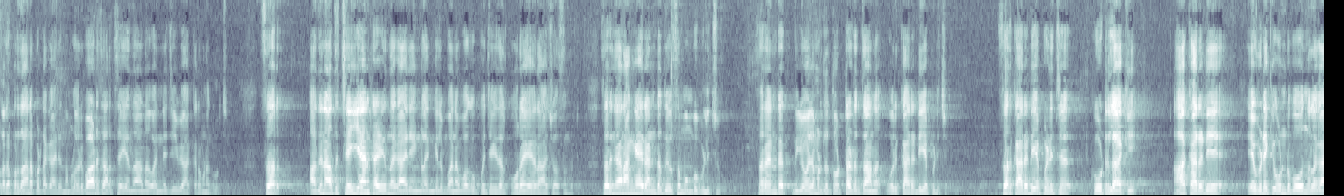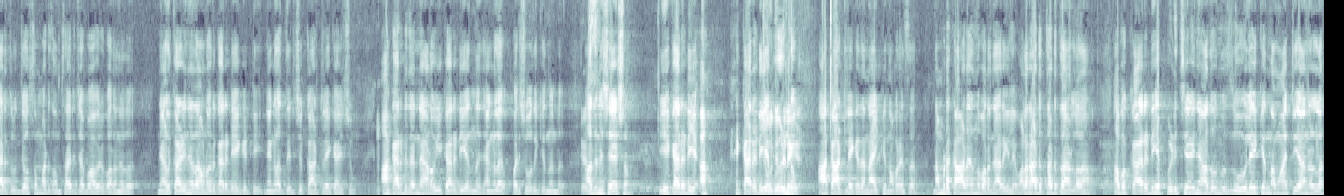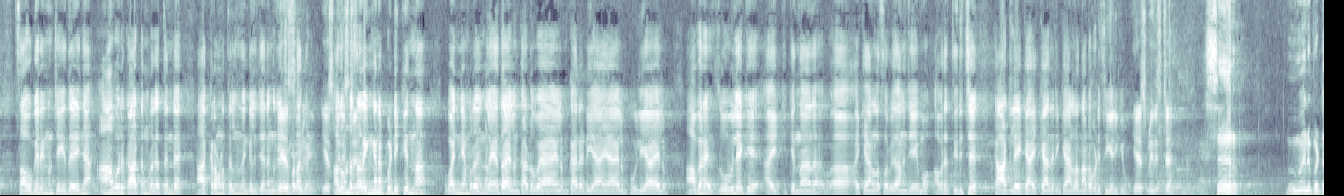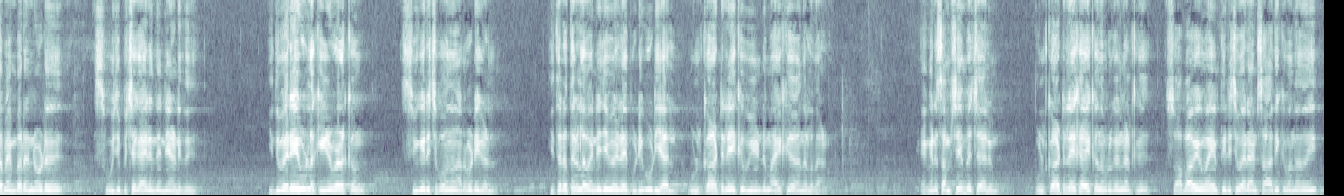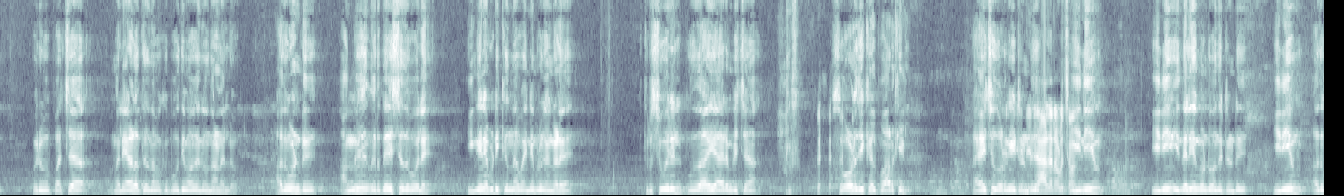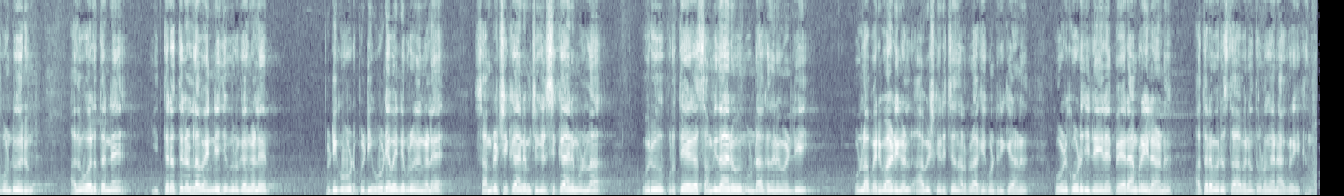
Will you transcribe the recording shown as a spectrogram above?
വളരെ പ്രധാനപ്പെട്ട കാര്യം. നമ്മൾ ഒരുപാട് ചർച്ച ചെയ്യുന്നതാണ് വന്യജീവി ആക്രമണത്തെക്കുറിച്ച്. സർ അതിനകത്ത് ചെയ്യാൻ കഴിയുന്ന കാര്യങ്ങളെങ്കിലും വനംവകുപ്പ് ചെയ്താൽ കുറേയേറെ ആശ്വാസം കിട്ടും. സർ ഞാൻ അങ്ങേ രണ്ട് ദിവസം മുമ്പ് വിളിച്ചു. സർ എന്റെ നിയോജനമണ്ഡലത്തിൽ തൊട്ടടുത്താണ് ഒരു കരടിയെ പിടിച്ചു. സർ കരടിയെ പിടിച്ച് കൂട്ടിലാക്കി. ആ കരടിയെ എവിടേക്ക് കൊണ്ടുപോകുന്നുള്ള കാര്യത്തിൽ ഉദ്യോഗസ്ഥന്മാർ സംസാരിച്ചപ്പോൾ അവർ പറഞ്ഞത് ഞങ്ങൾ കഴിഞ്ഞ തവണ ഒരു കരടിയെ കിട്ടി ഞങ്ങൾ തിരിച്ചു തിരിച്ച് കാട്ടിലേക്ക് അയച്ചു. ആ കരടി തന്നെയാണോ ഈ കരടി എന്ന് ഞങ്ങൾ പരിശോധിക്കുന്നുണ്ട്. അതിനുശേഷം ഈ കരടിയെ ആ കരടിയെ വീണ്ടും ആ കാട്ടിലേക്ക് തന്നെ അയക്കുന്ന പറയും സർ നമ്മുടെ കാട് എന്ന് പറഞ്ഞാൽ അറിയില്ലേ? വളരെ അടുത്തടുത്താണുള്ളതാണ്. അപ്പോൾ കരടിയെ പിടിച്ചു കഴിഞ്ഞാൽ അതൊന്ന് സൂവിലേക്ക് ഒന്ന് മാറ്റിയാനുള്ള സൗകര്യങ്ങൾ ചെയ്തു കഴിഞ്ഞാൽ ആ ഒരു കാട്ടുമൃഗത്തിന്റെ ആക്രമണത്തിൽ നിന്നെങ്കിലും ജനങ്ങൾ രക്ഷപ്പെടാൻ കഴിയും. അതുകൊണ്ട് സാർ ഇങ്ങനെ പിടിക്കുന്ന വന്യമൃഗങ്ങൾ ഏതായാലും കടുവയായാലും കരടിയായാലും പുലിയായാലും അവരെ സൂവിലേക്ക് അയക്കുന്ന അയക്കാനുള്ള സംവിധാനം ചെയ്യുമ്പോൾ അവരെ തിരിച്ച് കാട്ടിലേക്ക് അയക്കാതിരിക്കാനുള്ള നടപടി സ്വീകരിക്കും യെസ് മിനിസ്റ്റർ സർ ബഹുമാനപ്പെട്ട മെമ്പർ എന്നോട് സൂചിപ്പിച്ച കാര്യം തന്നെയാണിത്. ഇതുവരെയുള്ള കീഴ്വഴക്കം സ്വീകരിച്ചു പോകുന്ന നടപടികൾ ഇത്തരത്തിലുള്ള വന്യജീവികളെ പിടികൂടിയാൽ ഉൾക്കാട്ടിലേക്ക് വീണ്ടും അയക്കുക എന്നുള്ളതാണ്. എങ്ങനെ സംശയം വെച്ചാലും ഉൾക്കാട്ടിലേക്ക് അയക്കുന്ന മൃഗങ്ങൾക്ക് സ്വാഭാവികമായും തിരിച്ചു വരാൻ സാധിക്കുമെന്നത് ഒരു പച്ച മലയാളത്തിൽ നമുക്ക് ബോധ്യമാകുന്ന ഒന്നാണല്ലോ. അതുകൊണ്ട് അങ്ങ് നിർദ്ദേശിച്ചതുപോലെ ഇങ്ങനെ പിടിക്കുന്ന വന്യമൃഗങ്ങളെ തൃശ്ശൂരിൽ പുതുതായി ആരംഭിച്ച സുവോളജിക്കൽ പാർക്കിൽ അയച്ചു തുടങ്ങിയിട്ടുണ്ട്. ഇനിയും ഇനിയും ഇന്നലെയും കൊണ്ടുവന്നിട്ടുണ്ട്. ഇനിയും അത് കൊണ്ടുവരും. അതുപോലെ തന്നെ ഇത്തരത്തിലുള്ള വന്യമൃഗങ്ങളെ പിടികൂടി പിടികൂടിയ വന്യമൃഗങ്ങളെ സംരക്ഷിക്കാനും ചികിത്സിക്കാനുമുള്ള ഒരു പ്രത്യേക സംവിധാനവും ഉണ്ടാക്കുന്നതിന് വേണ്ടി ഉള്ള പരിപാടികൾ ആവിഷ്കരിച്ച് നടപ്പിലാക്കിക്കൊണ്ടിരിക്കുകയാണ്. കോഴിക്കോട് ജില്ലയിലെ പേരാമ്പ്രയിലാണ് അത്തരമൊരു സ്ഥാപനം തുടങ്ങാൻ ആഗ്രഹിക്കുന്നത്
